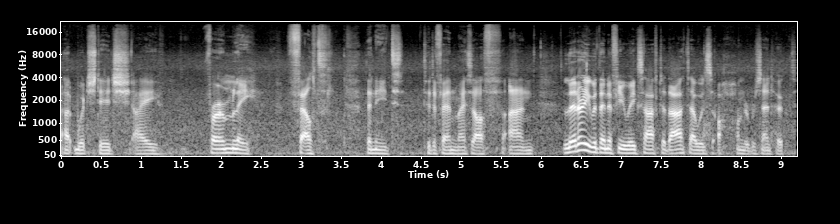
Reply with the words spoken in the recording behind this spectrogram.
At which stage I firmly felt the need to defend myself. And literally within a few weeks after that, I was 100% hooked.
